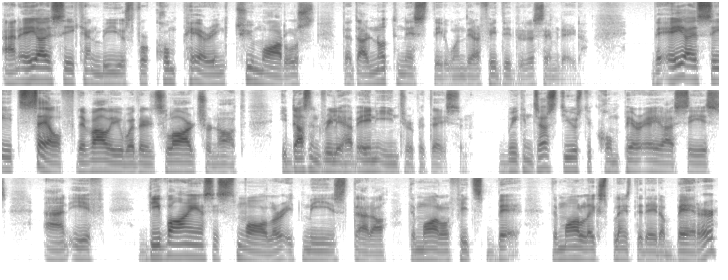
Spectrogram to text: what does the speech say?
And AIC can be used for comparing two models that are not nested when they are fitted to the same data. The AIC itself, the value whether it's large or not, it doesn't really have any interpretation. We can just use to compare AICs and if deviance is smaller it means that uh, the model fits the model explains the data better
